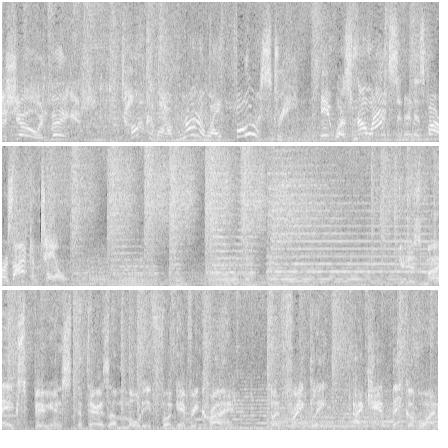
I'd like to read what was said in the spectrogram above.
The show in Vegas. Talk about runaway forestry. It was no accident as far as I can tell. It is my experience that there is a motive for every crime. But frankly, I can't think of one.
